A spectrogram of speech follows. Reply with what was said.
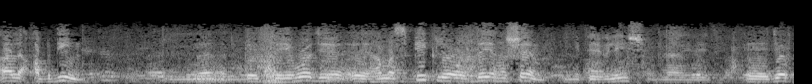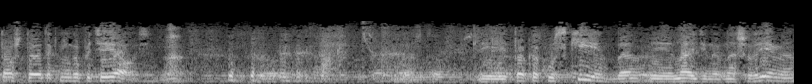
аль-Абдин. Да, в переводе э, Хамаспиклю Дей Хашем. Не перевели еще? Да, и Дело в том, что эта книга потерялась. И только куски да, и найдены в наше время.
